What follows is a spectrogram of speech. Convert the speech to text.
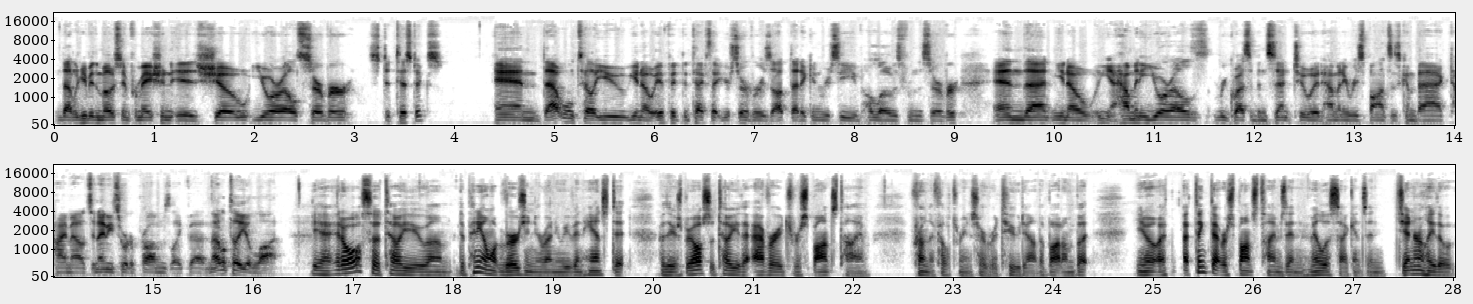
that'll give you the most information is show URL server statistics. And that will tell you, you know, if it detects that your server is up, that it can receive hellos from the server, and that you know, you know how many URLs requests have been sent to it, how many responses come back, timeouts, and any sort of problems like that. And that'll tell you a lot. Yeah, it'll also tell you, um, depending on what version you're running, we've enhanced it over the years, but it'll also tell you the average response time from the filtering server too down at the bottom. But you know, I, I think that response time's in milliseconds, and generally the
